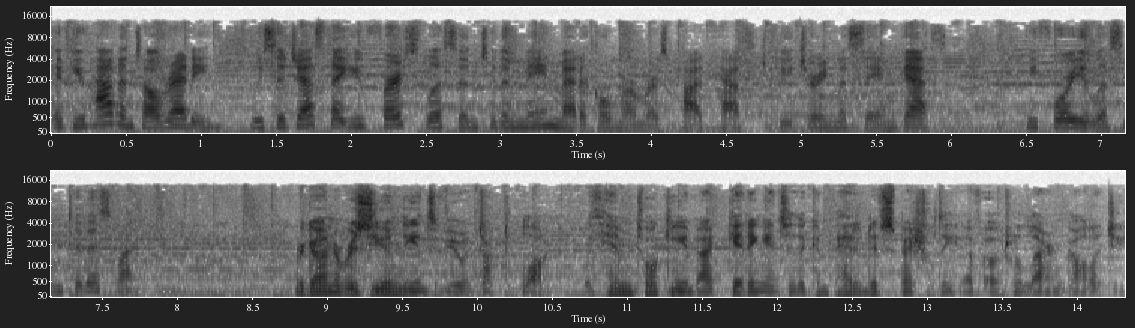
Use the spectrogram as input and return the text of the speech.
If you haven't already, we suggest that you first listen to the main Medical Murmurs podcast featuring the same guest before you listen to this one. We're going to resume the interview with Dr. Block, with him talking about getting into the competitive specialty of otolaryngology.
